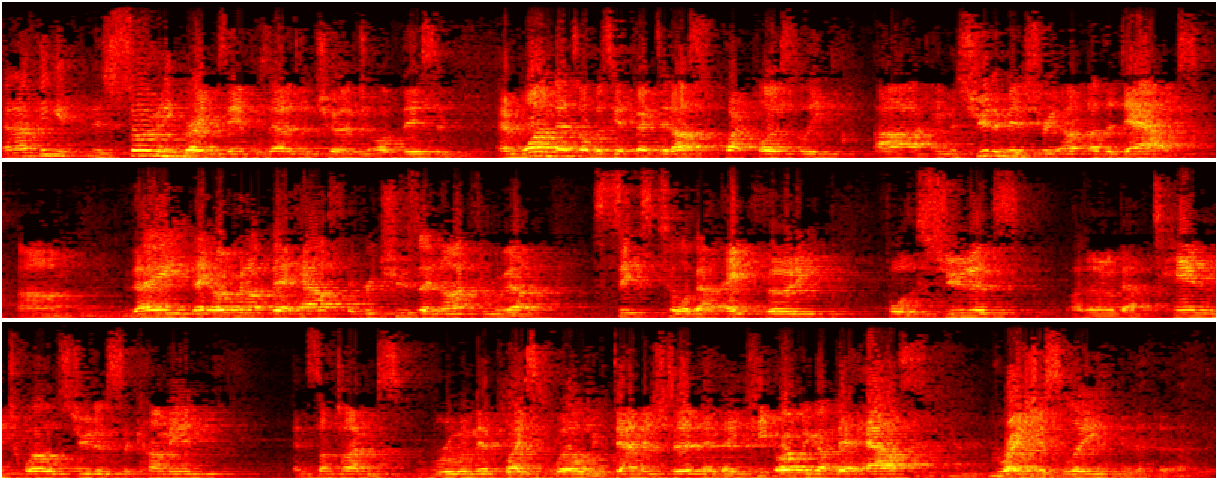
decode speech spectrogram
and I think it, there's so many great examples out of the church of this. And, and one that's obviously affected us quite closely uh, in the student ministry are, are the Dowds. Um, they, they open up their house every Tuesday night from about 6 till about 8.30 for the students. I don't know, about 10, 12 students to come in and sometimes ruin their place as well. We've damaged it and they keep opening up their house graciously.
